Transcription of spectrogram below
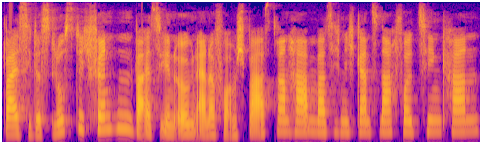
weil sie das lustig finden, weil sie in irgendeiner Form Spaß dran haben, was ich nicht ganz nachvollziehen kann,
